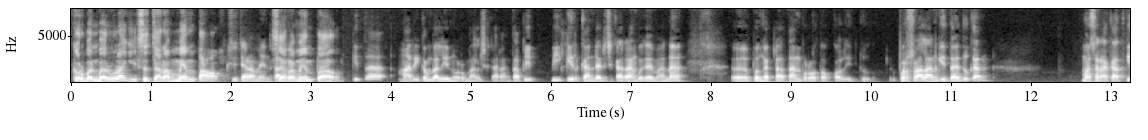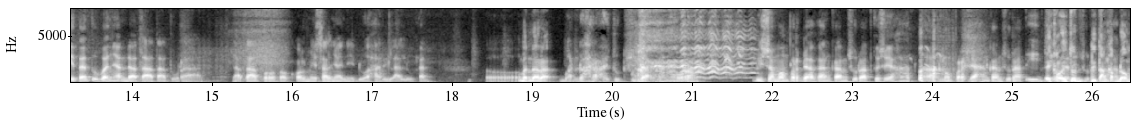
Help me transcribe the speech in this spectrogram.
Korban baru lagi secara mental. Secara mental. Secara mental. kita mari kembali normal sekarang. Tapi pikirkan dari sekarang bagaimana eh, pengetatan protokol itu. Persoalan kita itu kan masyarakat kita itu banyak tidak taat aturan, tidak taat protokol. Misalnya nih dua hari lalu kan eh, Bandara. bandara itu tidak kan orang bisa memperdagangkan surat kesehatan, memperdagangkan surat izin. Eh, kalau itu ditangkap dong?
